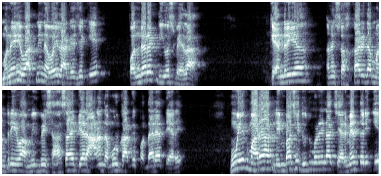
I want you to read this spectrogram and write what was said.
મને એ વાતની નવાઈ લાગે છે કે પંદરેક દિવસ પહેલાં કેન્દ્રીય અને સહકારિતા મંત્રી એવા અમિતભાઈ શાહ સાહેબ જ્યારે આણંદ અમૂલ ખાતે પધાર્યા ત્યારે હું એક મારા લીંબાસી દૂધમણીના ચેરમેન તરીકે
